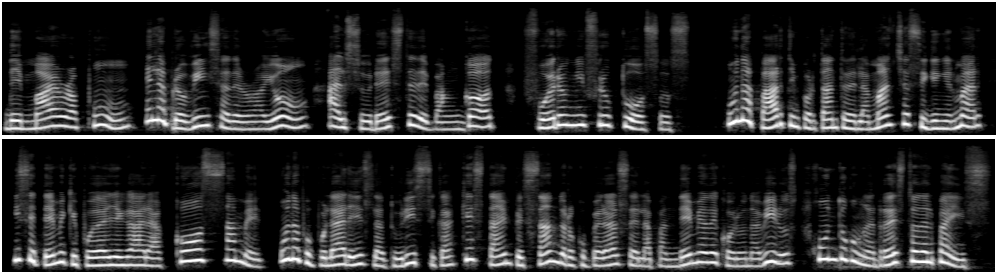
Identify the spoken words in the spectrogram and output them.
de Mairapum, en la provincia de Rayong, al sureste de Bangkok, fueron infructuosos. Una parte importante de la mancha sigue en el mar y se teme que pueda llegar a Koh Samet, una popular isla turística que está empezando a recuperarse de la pandemia de coronavirus junto con el resto del país.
